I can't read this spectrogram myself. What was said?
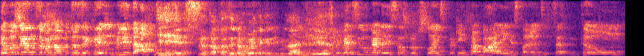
Eu vou chegar no seu canal pra trazer credibilidade. Isso, tá trazendo muita credibilidade O mesmo. primeiro e segundo lugar lista são as profissões pra quem trabalha em restaurantes, etc. Então,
